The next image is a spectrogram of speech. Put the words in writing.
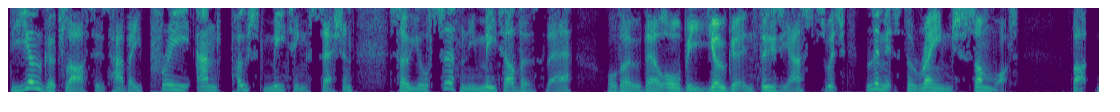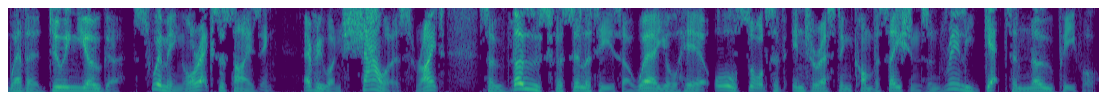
The yoga classes have a pre and post meeting session, so you'll certainly meet others there, although they'll all be yoga enthusiasts, which limits the range somewhat. But whether doing yoga, swimming, or exercising, everyone showers, right? So those facilities are where you'll hear all sorts of interesting conversations and really get to know people.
